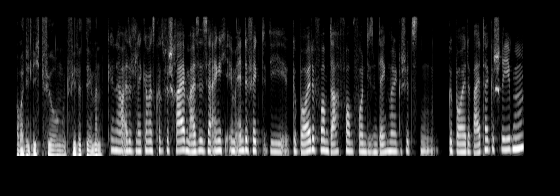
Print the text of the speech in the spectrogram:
aber die Lichtführung und viele Themen. Genau, also vielleicht kann man es kurz beschreiben. Also es ist ja eigentlich im Endeffekt die Gebäudeform, Dachform von diesem denkmalgeschützten Gebäude weitergeschrieben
